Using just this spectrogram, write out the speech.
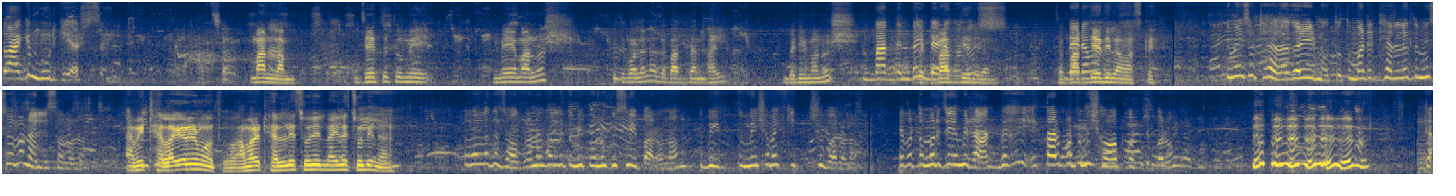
তো আগে মুরগি আসছে। আচ্ছা মানলাম। যেহেতু তুমি মেয়ে মানুষ কিছু বলে না যে বাদ দেন ভাই বেডি মানুষ বাদ দেন ভাই বাদ দিয়ে দিলাম। বাদ দিয়ে দিলাম আজকে। তুমি এসে ঠেলা গাড়ির মতো। তোমার ঠেললে তুমি চলো নাইলে চলো না। আমি ঠেলাগারের মতো। আমার ঠেললে চলি নাইলে চলি না। তোমার লোকে ঝগড়া না করলে তুমি কোনো কিছুই পারো না। তুমি তুমি এই সময় কিচ্ছু পারো না। এবার তোমার যে আমি রাগ দেখাই তারপর তুমি সব করতে পারো। একটা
